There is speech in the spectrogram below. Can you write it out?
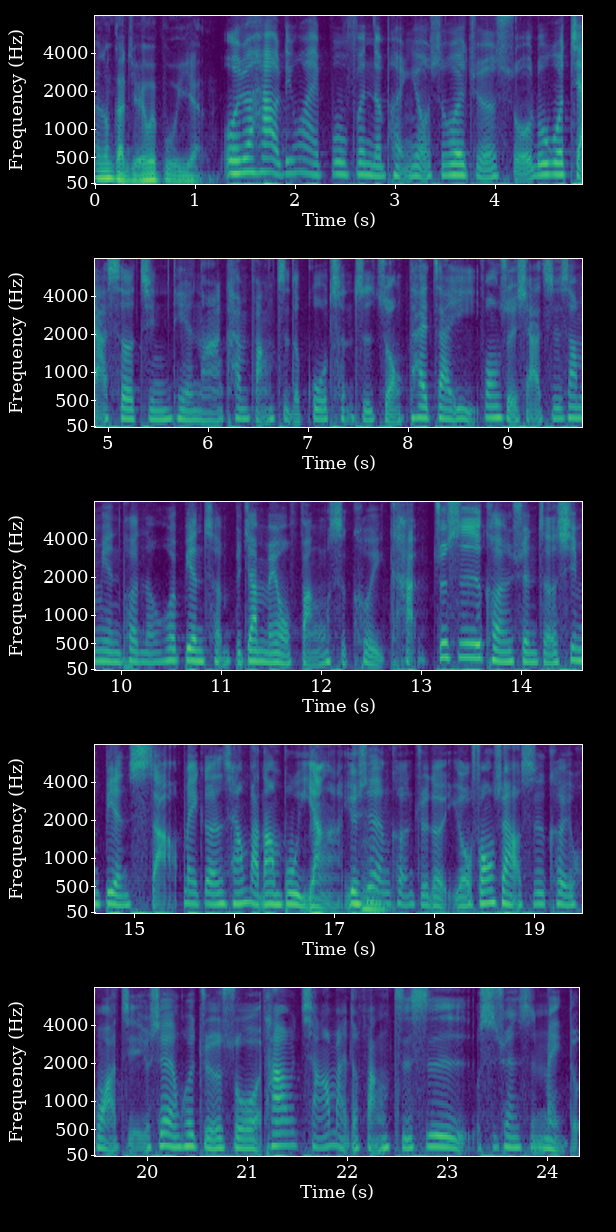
那种感觉会不一样。我觉得还有另外一部分的朋友是会觉得说，如果假设今天啊看房子的过程之中太在意风水瑕疵上面，可能会变成比较没有房子可以看，就是可能选择性变少。每个人想法当然不一样啊，有些人可能觉得有风水老师可以化解，有些人会觉得说他想要买的房子是十全十美的。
